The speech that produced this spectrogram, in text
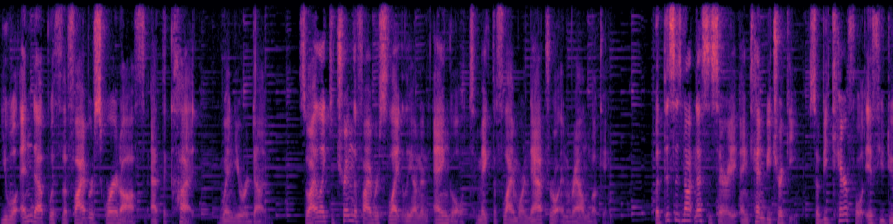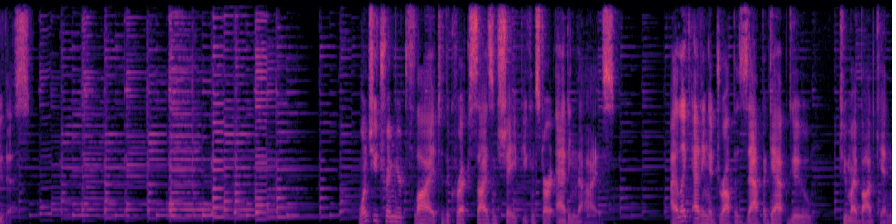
You will end up with the fiber squared off at the cut when you are done. So I like to trim the fiber slightly on an angle to make the fly more natural and round looking. But this is not necessary and can be tricky, so be careful if you do this. Once you trim your fly to the correct size and shape, you can start adding the eyes. I like adding a drop of Zap-A-Gap goo to my bodkin,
